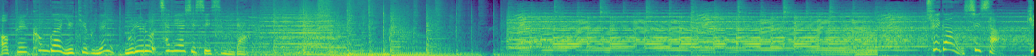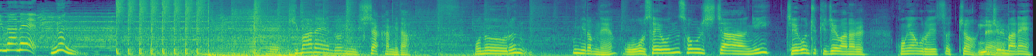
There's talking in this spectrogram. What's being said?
어플 콩과 유튜브는 무료로 참여하실 수 있습니다. 최강 시사 김한의 눈. 네, 김한의 눈 시작합니다. 오늘은 흥미롭네요. 오세훈 서울시장이 재건축 규제 완화를 공약으로 했었죠. 네. 일주일 만에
